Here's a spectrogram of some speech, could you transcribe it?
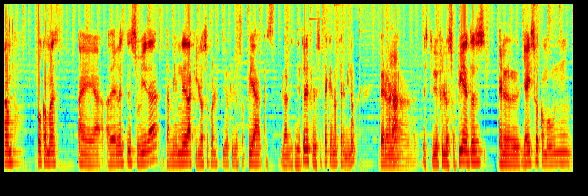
un poco más eh, adelante en su vida, también era filósofo, él estudió filosofía, pues la licenciatura de filosofía que no terminó, pero estudió filosofía, entonces él ya hizo como un,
